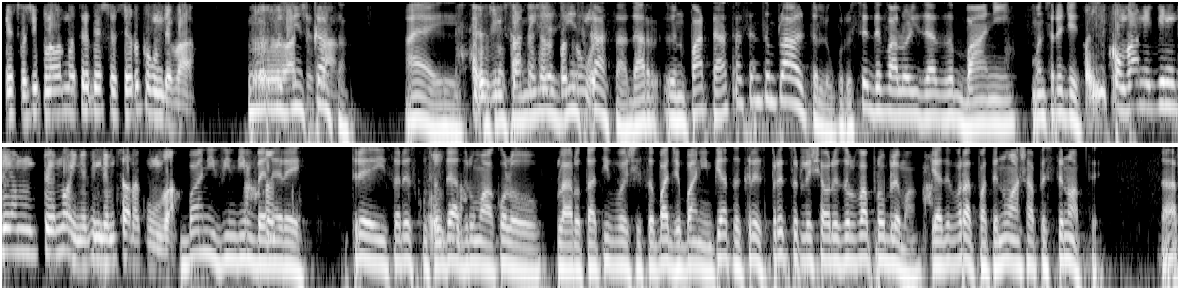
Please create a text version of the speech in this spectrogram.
de sfârșit, până la urmă trebuie să se rupă undeva. Nu uh, îți vinzi casa. Aia e, într-o familie îți vinzi casa, dar în partea asta se întâmplă alte lucruri. Se devalorizează banii, mă înțelegeți? Păi, cumva ne vindem pe noi, ne vindem țara cumva. Banii vin din BNR. Trebuie Isărescu să dea drumul acolo la rotativă și să bage banii în piață, crezi prețurile și au rezolvat problema. E adevărat, poate nu așa peste noapte. Dar...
